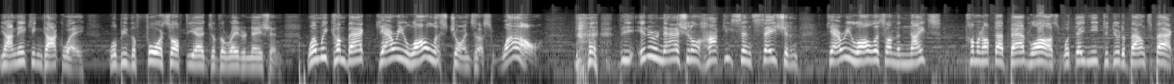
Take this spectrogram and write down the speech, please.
Yannick Ngakoue will be the force off the edge of the Raider Nation. When we come back, Gary Lawless joins us. Wow. the international hockey sensation, Gary Lawless on the Knights coming off that bad loss, what they need to do to bounce back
